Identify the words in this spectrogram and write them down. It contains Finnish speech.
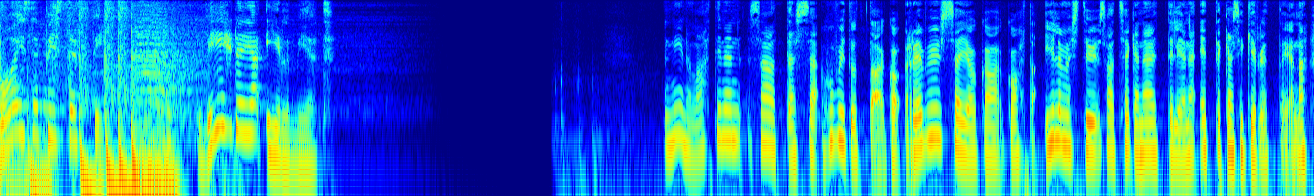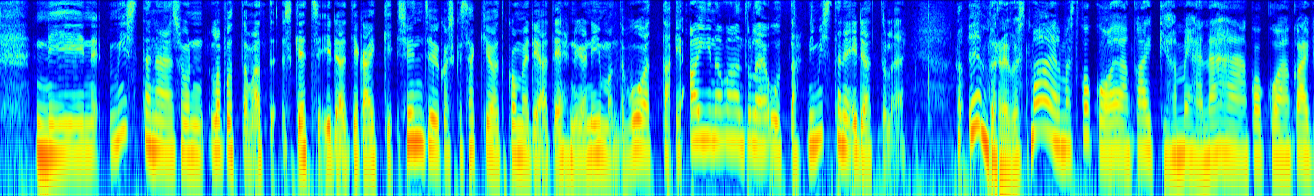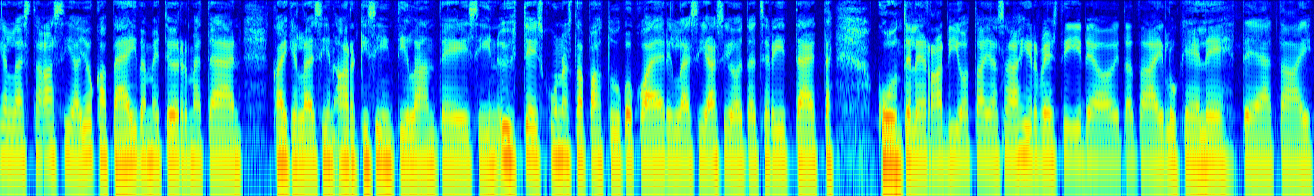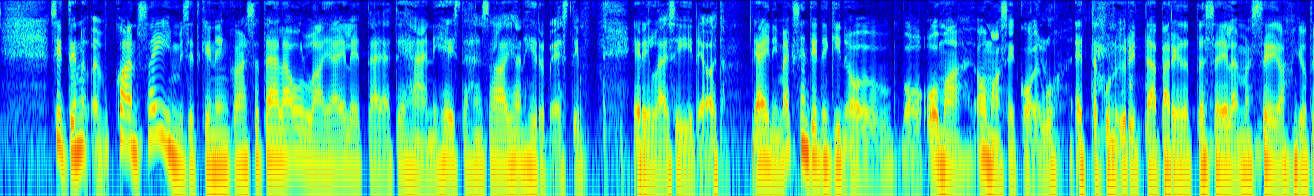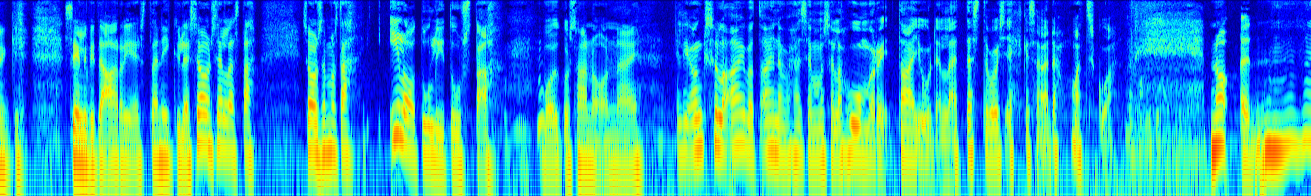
Voise.fi. Viihde ja ilmiöt. Niina Lahtinen, sä oot tässä Huvituttaako revyyssä, joka kohta ilmestyy. Sä oot sekä näyttelijänä että käsikirjoittajana. Niin mistä nämä sun loputtomat sketsi-ideat ja kaikki syntyy, koska säkin oot komediaa tehnyt jo niin monta vuotta ja aina vaan tulee uutta. Niin mistä ne ideat tulee? No ympäröivästä maailmasta koko ajan. Kaikkihan mehän nähdään koko ajan kaikenlaista asiaa. Joka päivä me törmätään kaikenlaisiin arkisiin tilanteisiin. Yhteiskunnassa tapahtuu koko ajan erilaisia asioita. Että se riittää, että kuuntelee radiota ja saa hirveästi ideoita tai lukee lehteä. Tai sitten kanssa ihmiset, kenen kanssa täällä ollaan ja eletään ja tehdään, niin heistähän saa ihan hirveästi erilaisia ideoita. Ja enimmäkseen tietenkin oma, oma sekoilu, että kun yrittää pärjätä tässä elämässä ja jotenkin selvitä arjesta, niin kyllä se on sellaista, se on semmoista ilotulitusta, voiko sanoa näin. Eli onko sulla aivot aina vähän semmoisella huumoritaajuudella, että tästä voisi ehkä saada matskua? No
